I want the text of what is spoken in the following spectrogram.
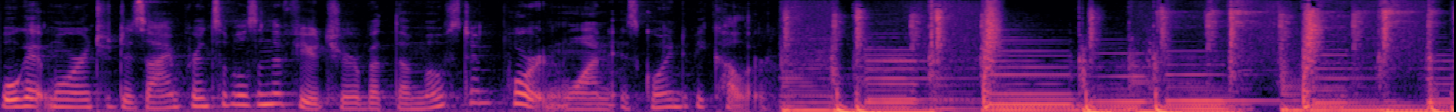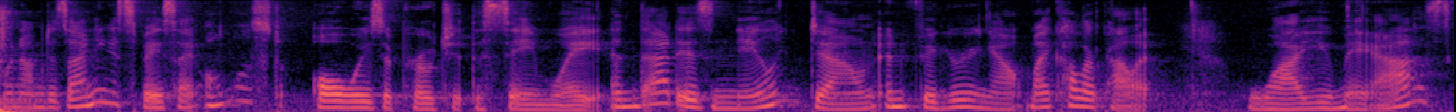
We'll get more into design principles in the future, but the most important one is going to be color. Designing a space, I almost always approach it the same way, and that is nailing down and figuring out my color palette. Why, you may ask?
